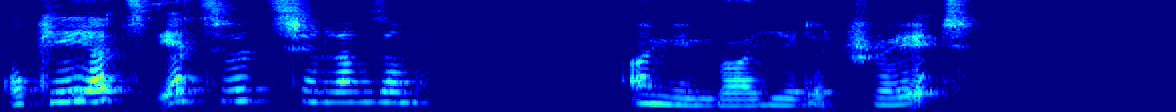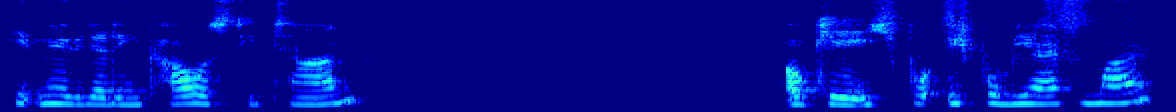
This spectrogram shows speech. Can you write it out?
Okay, jetzt, jetzt wird es schon langsam annehmbar hier der Trade. Gib mir wieder den Chaos-Titan. Okay, ich, ich probiere einfach mal.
